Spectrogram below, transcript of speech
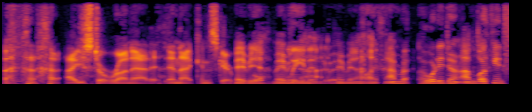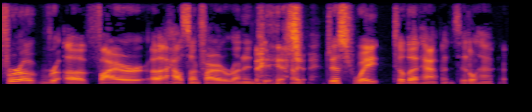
I used to run at it, and that can scare people. maybe yeah, maybe lean not. into it. Maybe not. Like, I'm. What are you doing? I'm looking for a fire, a house on fire to run into. like, just wait till that happens. It'll happen.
